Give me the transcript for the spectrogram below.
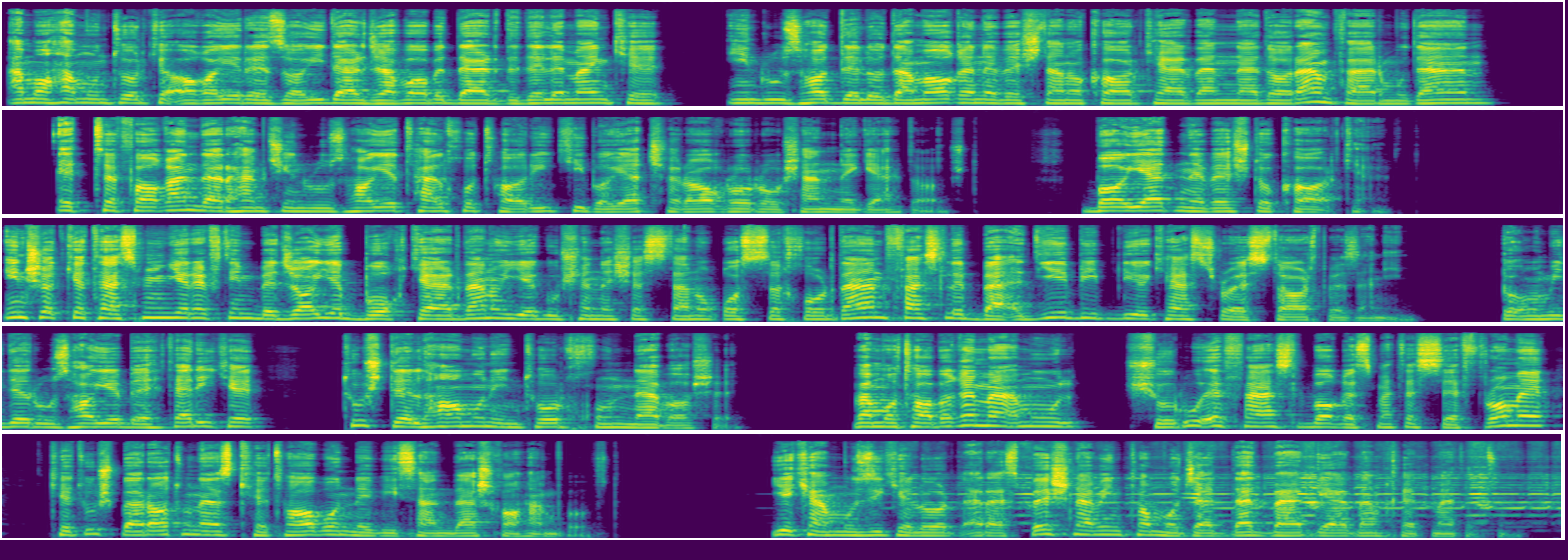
اما همونطور که آقای رضایی در جواب درد دل من که این روزها دل و دماغ نوشتن و کار کردن ندارم فرمودن اتفاقا در همچین روزهای تلخ و تاریکی باید چراغ رو روشن نگه داشت. باید نوشت و کار کرد. این شد که تصمیم گرفتیم به جای بغ کردن و یه گوشه نشستن و قصه خوردن فصل بعدی بیبلیوکست رو استارت بزنیم. به امید روزهای بهتری که توش دلهامون اینطور خون نباشه. و مطابق معمول شروع فصل با قسمت سفرمه که توش براتون از کتاب و نویسندش خواهم گفت. یکم موزیک لرد ارس بشنوین تا مجدد برگردم خدمتتون.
